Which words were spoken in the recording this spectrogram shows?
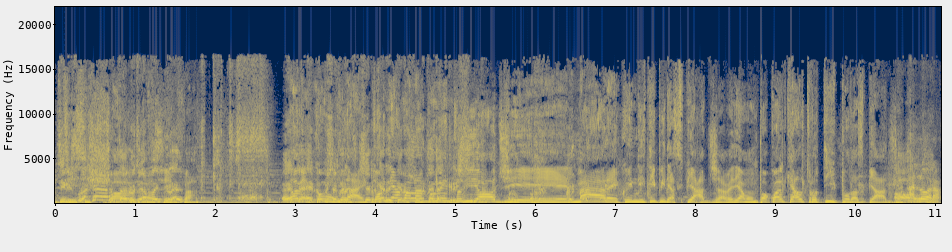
tiri Sì, sulla si carta, non ce la fai più. Eh, Vabbè, come comunque dai, torniamo all'argomento di oggi, il mare, quindi tipi da spiaggia. Vediamo un po' qualche altro tipo da spiaggia. Oh. Allora,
